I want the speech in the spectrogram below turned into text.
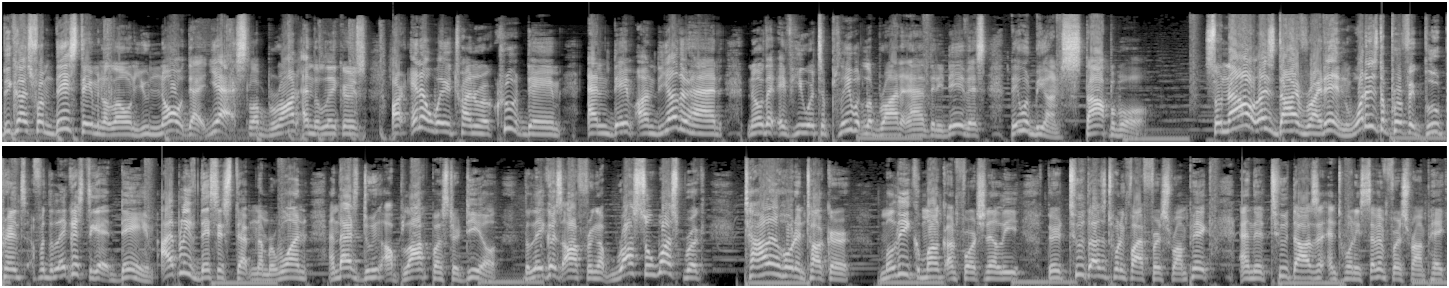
because from this statement alone, you know that yes, LeBron and the Lakers are in a way trying to recruit Dame and Dame on the other hand know that if he were to play with LeBron and Anthony Davis, they would be unstoppable. So now let's dive right in. What is the perfect blueprint for the Lakers to get Dame? I believe this is step number one, and that's doing a blockbuster deal. The Lakers offering up Russell Westbrook, Talen Horton Tucker, Malik Monk, unfortunately, their 2025 first round pick, and their 2027 first round pick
